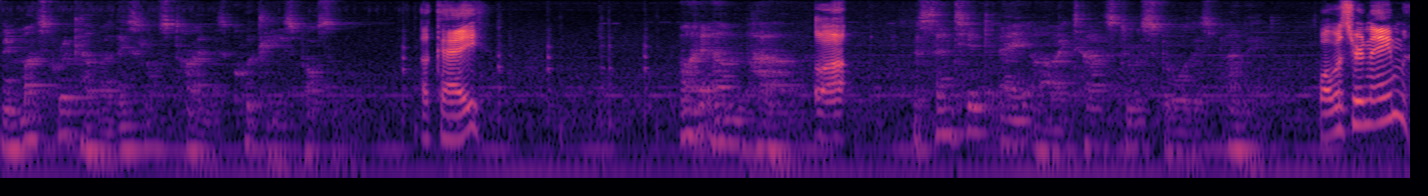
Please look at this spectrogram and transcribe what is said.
We must recover this lost time as quickly as possible. Okay. I am Pal, Uh, the sentient AI tasked to restore this planet. what was your name?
